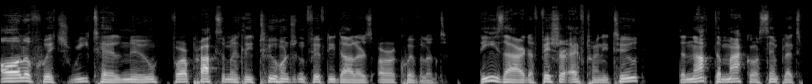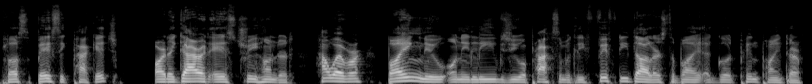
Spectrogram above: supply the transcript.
all of which retail new for approximately $250 or equivalent. These are the Fisher F22, the Nokta Makro Simplex Plus basic package, or the Garrett Ace 300. However, Buying new only leaves you approximately $50 to buy a good pinpointer,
